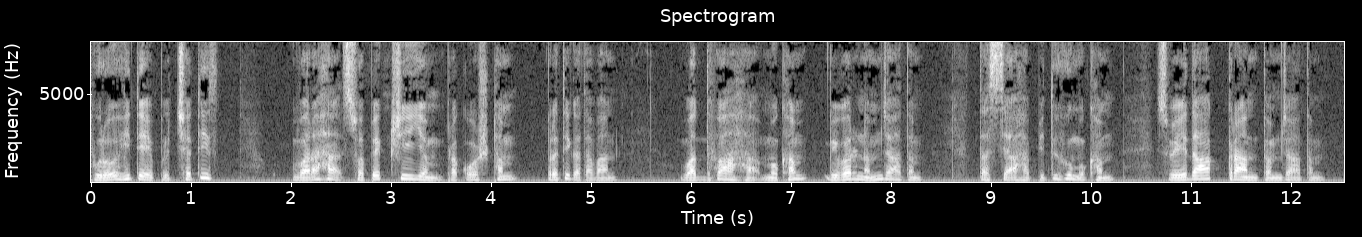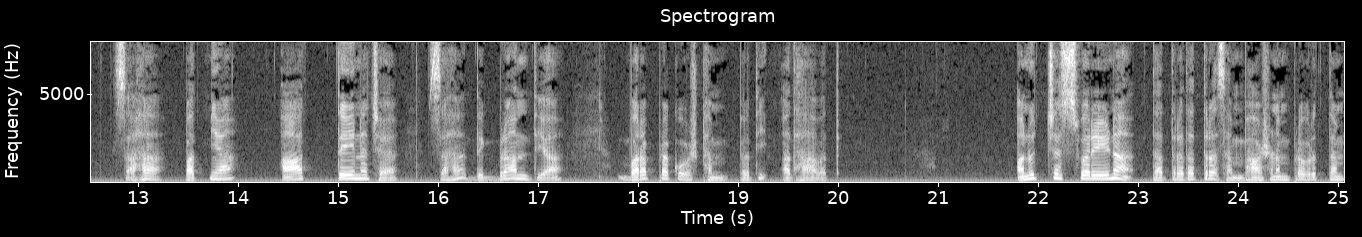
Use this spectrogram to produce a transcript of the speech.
पुरोहिते पृच्छति वरः स्वपेक्षीयम् प्रकोष्ठम् प्रति गतवान् वध्वाः मुखम् विवर्णम् जातम् तस्याः पितुः मुखम् स्वेदाक्रान्तम् जातम्। सः पत्न्या आत्तेन च सः दिग्भ्रान्त्या वरप्रकोष्ठम् प्रति अधावत्। अनुच्चस्वरेण तत्र तत्र सम्भाषणम् प्रवृत्तम्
